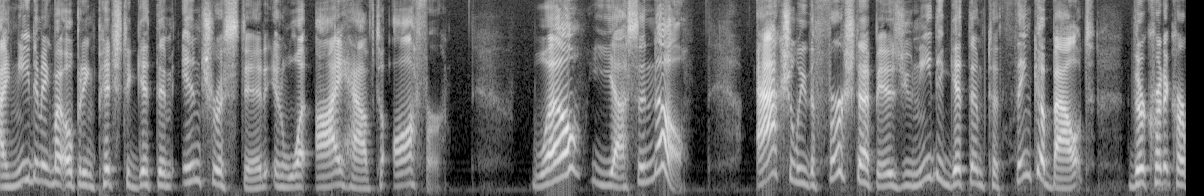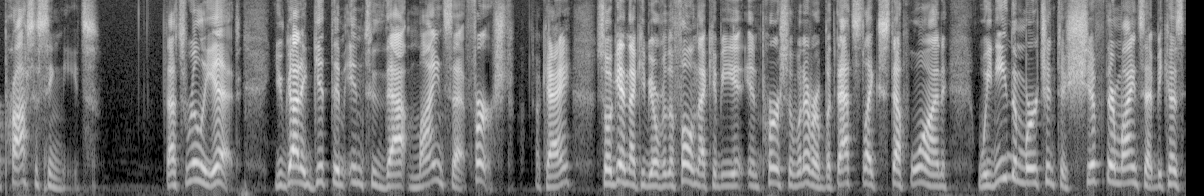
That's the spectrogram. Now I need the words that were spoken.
I need to make my opening pitch to get them interested in what I have to offer. Well, yes and no. Actually, the first step is you need to get them to think about their credit card processing needs. That's really it. You've got to get them into that mindset first. Okay. So again, that could be over the phone, that could be in person, whatever. But that's like step one. We need the merchant to shift their mindset because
